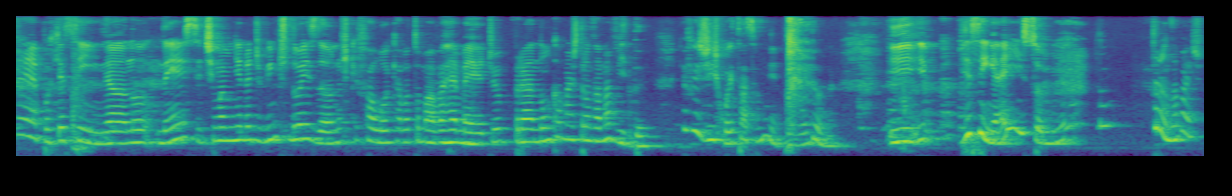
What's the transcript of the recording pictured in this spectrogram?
É, porque assim, na- no- nesse tinha uma menina de 22 anos que falou que ela tomava remédio pra nunca mais transar na vida. Eu falei, gente, coitada, essa menina, pelo amor de Deus, né? E, e, e assim, é isso, a menina não transa mais.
